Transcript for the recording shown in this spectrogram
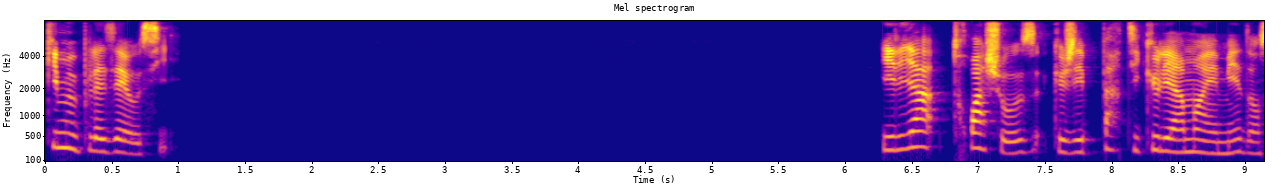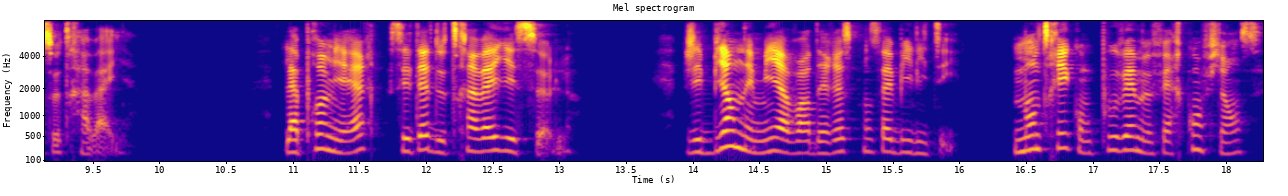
qui me plaisait aussi. Il y a trois choses que j'ai particulièrement aimées dans ce travail. La première, c'était de travailler seule. J'ai bien aimé avoir des responsabilités, montrer qu'on pouvait me faire confiance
